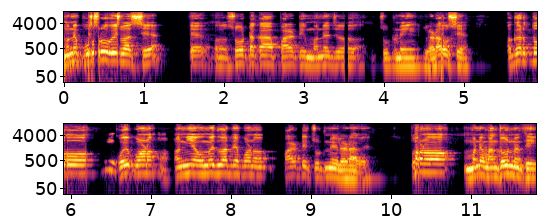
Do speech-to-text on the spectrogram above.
મને પૂરો વિશ્વાસ છે કે સો ટકા પાર્ટી મને જ ચૂંટણી લડાવશે. અગર તો કોઈ પણ અન્ય ઉમેદવારને પણ પાર્ટી ચૂંટણી લડાવે. પણ મને વાંધો નથી.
